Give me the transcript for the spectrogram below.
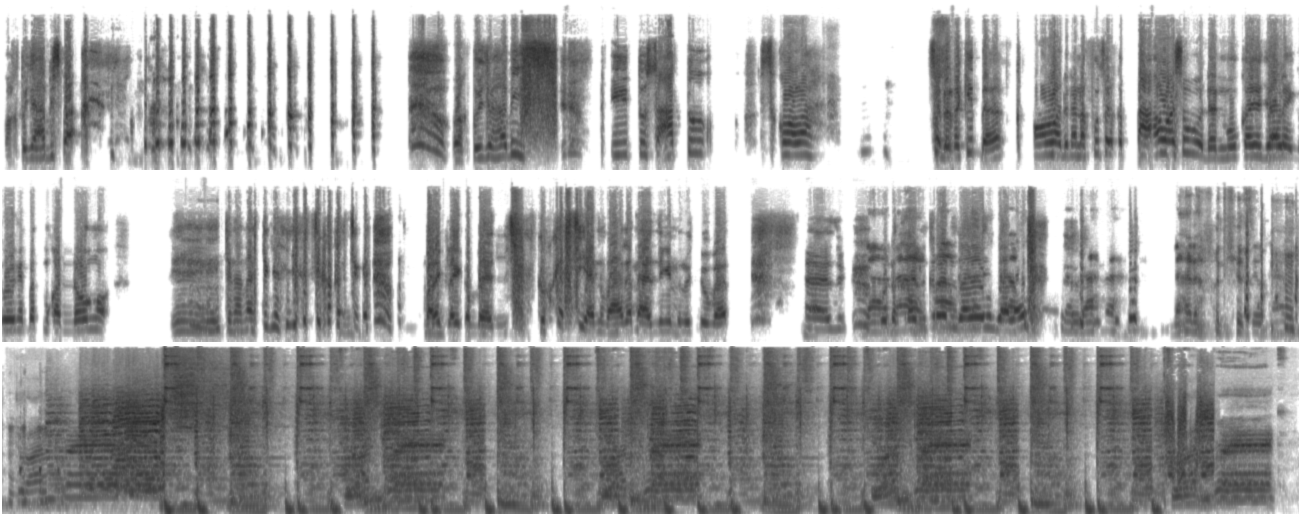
Waktunya habis, Pak. waktunya habis. Itu satu sekolah. Saudara kita ketawa dan anak futsal ketawa semua dan mukanya jelek gue inget banget muka dongo. Hmm. Eh, cengang cengang cengang cengang balik lagi ke bench. Gue kasihan banget anjing itu lucu banget. Anjing. Udah, keren keren gayanya jalan. Udah, ada. Curan Break.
